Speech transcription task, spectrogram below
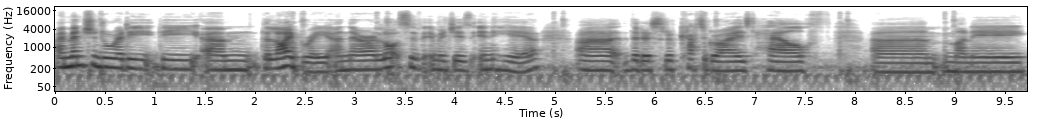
I mentioned already the um, the library, and there are lots of images in here uh, that are sort of categorized health, um, money,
